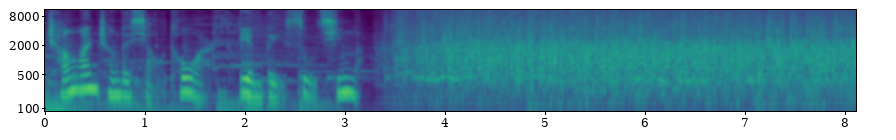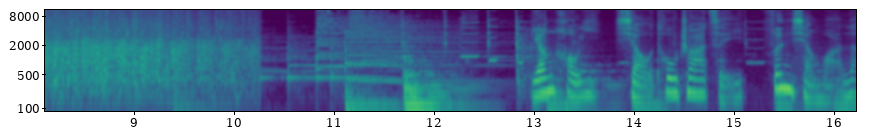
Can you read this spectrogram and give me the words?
长安城的小偷儿便被肃清了。杨浩义，小偷抓贼。分享完了，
